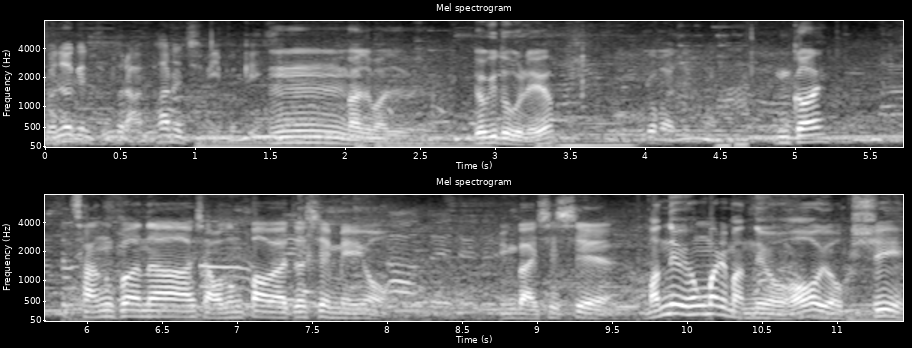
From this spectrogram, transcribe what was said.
저녁엔 딤섬을 안 파는 집이 몇 개 있어요. 음 맞아 맞아 맞아. 여기도 그래요? 물어봐야 될까요 긍까 장파나 샤오롱바오 아저씨메요. 민발 아, 네, 네, 네. 씨씨. 맞네요 형 말이 맞네요. 어 역시.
